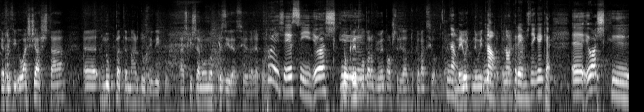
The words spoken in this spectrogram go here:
Eu acho que já está uh, no patamar do ridículo. Acho que isto já não é uma presidência da República. Pois, é assim, eu acho que... Não querendo voltar, obviamente, à austeridade do Cavaco Silva, não, é? não Nem 8 nem 80 Não, também, não queremos, não é? ninguém quer. Uh, eu acho que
